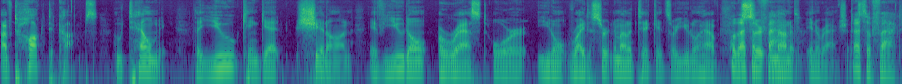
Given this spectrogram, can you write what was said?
I've talked to cops who tell me that you can get shit on if you don't arrest or you don't write a certain amount of tickets or you don't have Oh, that's a a certain amount of interactions. That's a fact.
